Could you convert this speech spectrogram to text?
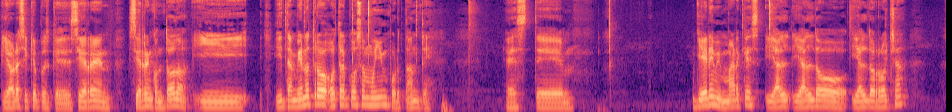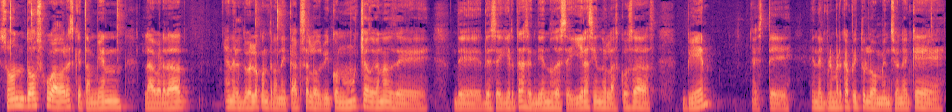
y ahora sí que pues que cierren, cierren con todo. Y, y también otro, otra cosa muy importante. Este, Jeremy Márquez y, Al, y, Aldo, y Aldo Rocha son dos jugadores que también, la verdad, en el duelo contra Necaxa los vi con muchas ganas de, de, de seguir trascendiendo, de seguir haciendo las cosas bien. Este, en el primer capítulo mencioné que,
